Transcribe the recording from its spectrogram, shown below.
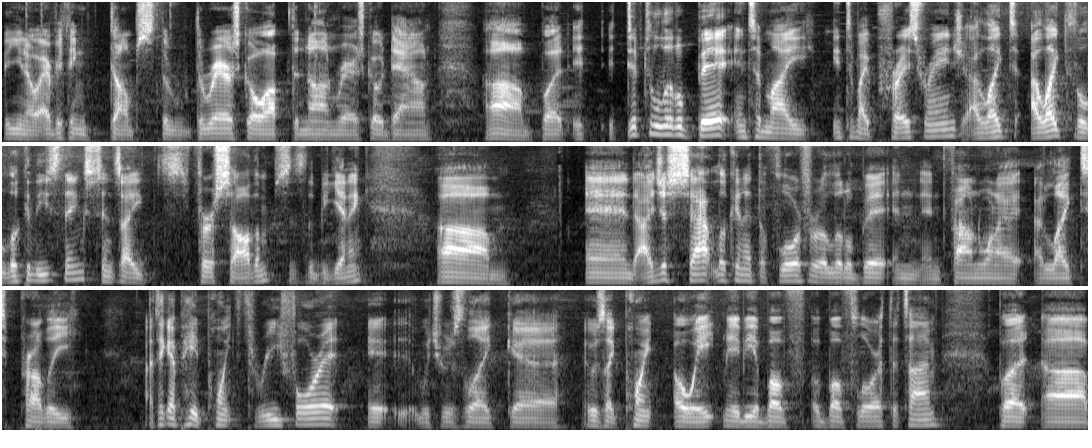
You know, everything dumps. The, the rares go up, the non-rares go down. Um, but it, it dipped a little bit into my into my price range. I liked I liked the look of these things since I first saw them since the beginning. Um, and I just sat looking at the floor for a little bit and, and found one I, I liked probably I think I paid 0.3 for it, it which was like uh, it was like 0.08 maybe above above floor at the time. But uh,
